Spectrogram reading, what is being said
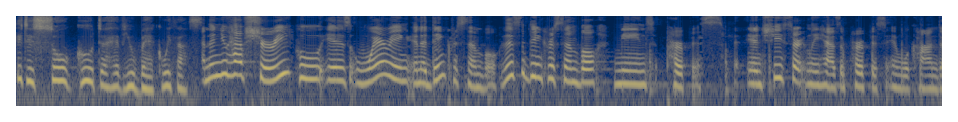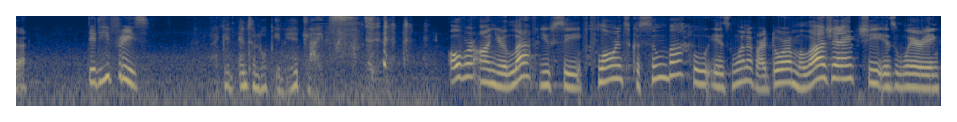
It is so good to have you back with us. And then you have Shuri, who is wearing an Adinkra symbol. This Adinkra symbol means purpose, and she certainly has a purpose in Wakanda. Did he freeze? Like an antelope in headlights. Over on your left, you see Florence Kasumba, who is one of our Dora Milaje. She is wearing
